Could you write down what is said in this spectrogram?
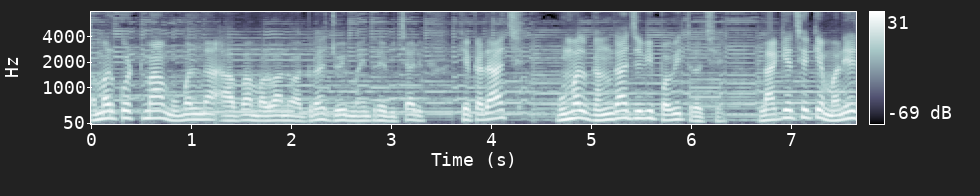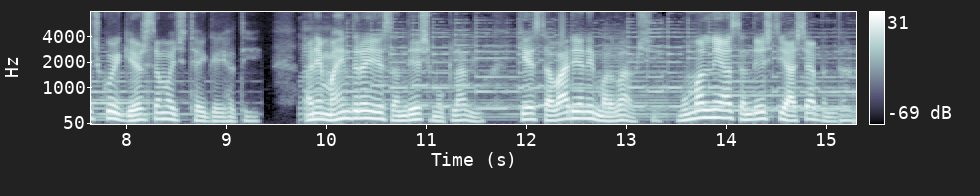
અમરકોટમાં મુમલના આવવા મળવાનો આગ્રહ જોઈ મહેન્દ્રે વિચાર્યું કે કદાચ મુમલ ગંગા જેવી પવિત્ર છે. લાગે છે કે મને જ કોઈ ગેરસમજ થઈ ગઈ હતી. અને મહેન્દ્રએ સંદેશ મોકલાવ્યો કે સવારે એને મળવા આવશે. મુમલને આ સંદેશથી આશા બંધાણ.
